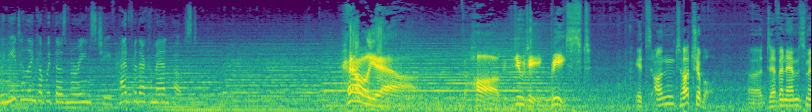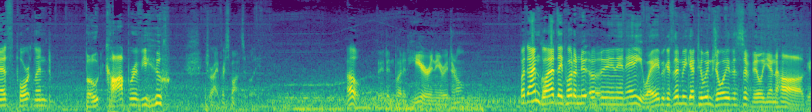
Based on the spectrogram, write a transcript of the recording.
We need to link up with those Marines, Chief. Head for their command post. Hell yeah! The Hog, Beauty, Beast. It's untouchable. Uh, Devin M. Smith, Portland Boat Cop Review. Drive responsibly. Oh, they didn't put it here in the original. But I'm glad they put it in, uh, in it anyway, because then we get to enjoy the civilian hog.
